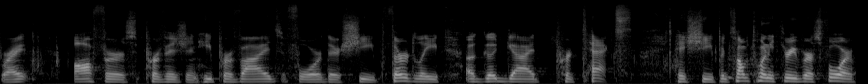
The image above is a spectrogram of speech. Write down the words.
right? offers provision. He provides for their sheep. Thirdly, a good guide protects his sheep. In Psalm 23, verse 4,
